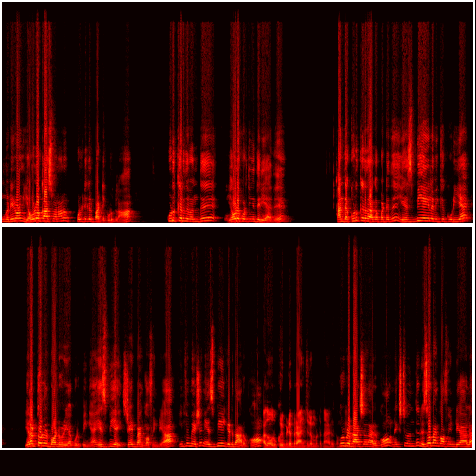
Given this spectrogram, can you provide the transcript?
உங்கள் நிறுவனம் எவ்வளோ காசு வேணாலும் பொலிட்டிக்கல் பார்ட்டி கொடுக்கலாம். கொடுக்கறது வந்து எவ்வளோ கொடுத்தீங்கன்னு தெரியாது. அந்த கொடுக்கறதாகப்பட்டது எஸ்பிஐயில் விற்கக்கூடிய எலக்டோரல் பாண்ட் வழியாக கொடுப்பீங்க. SBI State Bank of India information SBI கிட்ட தான் இருக்கும். அதுவும் ஒரு குறிப்பிட்ட பிரான்ச்சில் மட்டும் தான் முடியும். குறிப்பிட்ட பேங்க்ஸ்ல தான் இருக்கும். நெக்ஸ்ட் வந்து ரிசர்வ் பேங்க் ஆஃப் இந்தியாவில்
